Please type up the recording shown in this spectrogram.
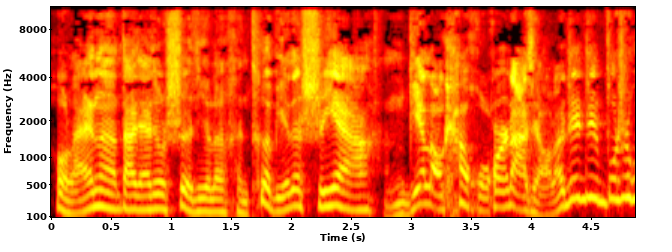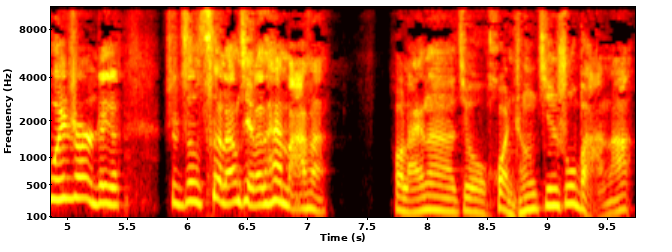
后来呢，大家就设计了很特别的实验啊！你别老看火花大小了，这这不是回事这个这这测量起来太麻烦。后来呢，就换成金属板了。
